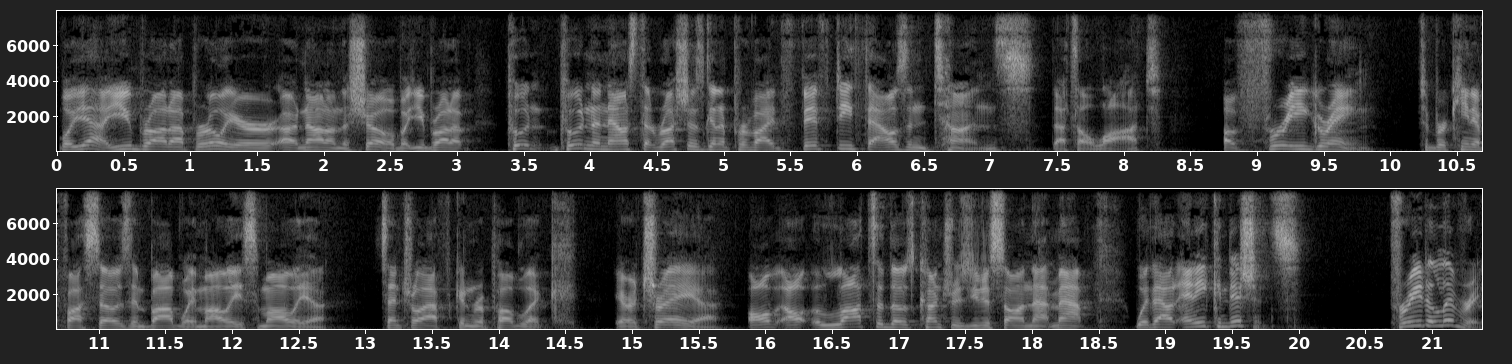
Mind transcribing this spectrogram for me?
Well, yeah, you brought up earlier, uh, not on the show, but you brought up Putin. Putin announced that Russia is going to provide 50,000 tons, that's a lot, of free grain to Burkina Faso, Zimbabwe, Mali, Somalia, Central African Republic, Eritrea, all, all lots of those countries you just saw on that map without any conditions. Free delivery.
